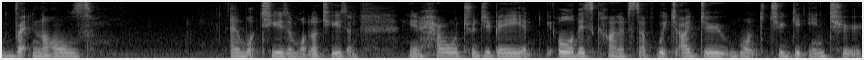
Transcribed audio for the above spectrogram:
retinols and what to use and what not to use and you know how old should you be and all this kind of stuff which I do want to get into.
